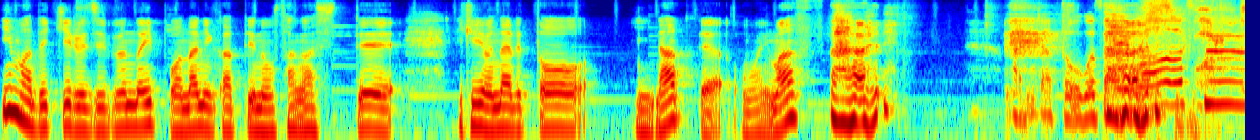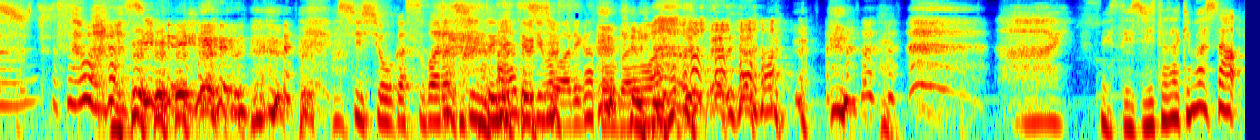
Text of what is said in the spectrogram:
今できる自分の一歩は何かっていうのを探して、できるようになるといいなって思います。はい。ありがとうございます。素晴らしい。師匠が素晴らしいと言っております。ありがとうございます。はい。メッセージいただきました。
